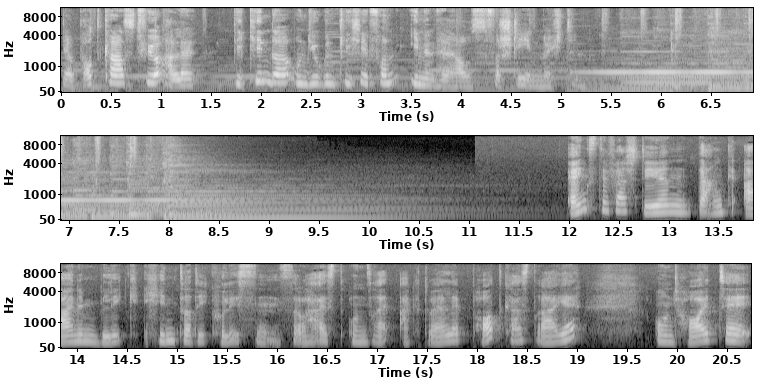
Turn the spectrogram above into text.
Der Podcast für alle, die Kinder und Jugendliche von innen heraus verstehen möchten. Ängste verstehen dank einem Blick hinter die Kulissen. So heißt unsere aktuelle Podcast-Reihe. Und heute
